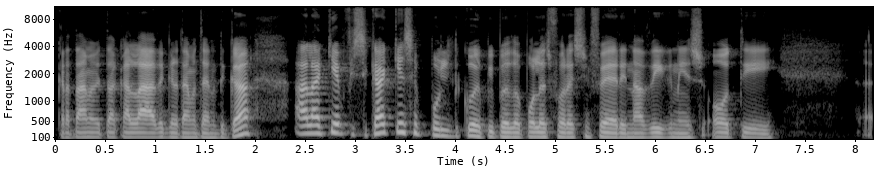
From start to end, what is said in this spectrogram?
κρατάμε τα καλά, δεν κρατάμε τα αρνητικά, αλλά και φυσικά και σε πολιτικό επίπεδο πολλές φορές συμφέρει να δείχνεις ότι ε,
